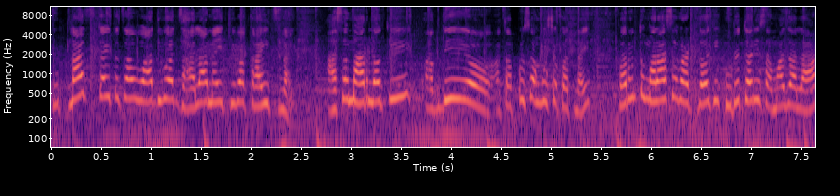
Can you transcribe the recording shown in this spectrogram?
कुठलाच काही त्याचा वादविवाद झाला नाही किंवा काहीच नाही. असं मारलं की अगदी आता आपण सांगू शकत नाही. परंतु मला असं वाटलं की कुठेतरी समाजाला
